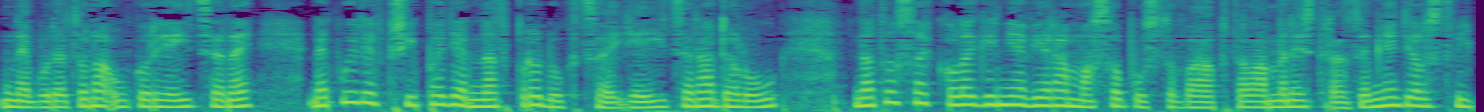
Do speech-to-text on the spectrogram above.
Nebude to na úkor její ceny, nepůjde v případě nadprodukce její cena dolů. Na to se kolegyně Věra Masopustová ptala ministra zemědělství.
